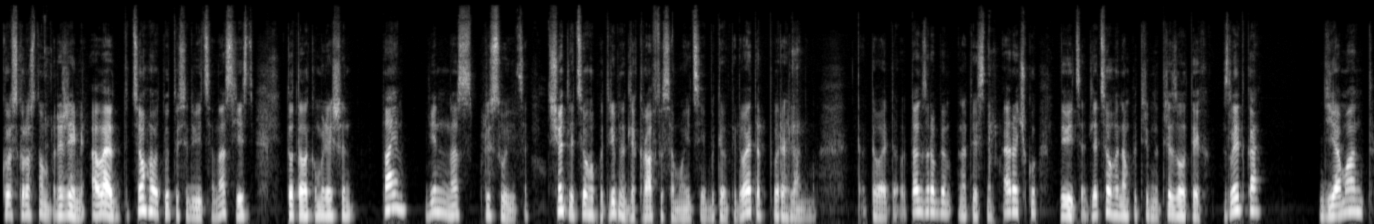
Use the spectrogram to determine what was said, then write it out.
ко- скоростному режимі. Але до цього тут ось дивіться, у нас є Total Accumulation Time, він у нас плюсується. Що для цього потрібно для крафту самої цієї бутилки? Давайте переглянемо. Так, давайте отак зробимо, натиснемо ерочку. Дивіться, для цього нам потрібно 3 золотих злитка, діамант,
